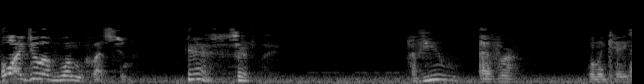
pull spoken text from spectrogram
Oh, I do have one question. Yes, certainly. Have you ever won a case?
